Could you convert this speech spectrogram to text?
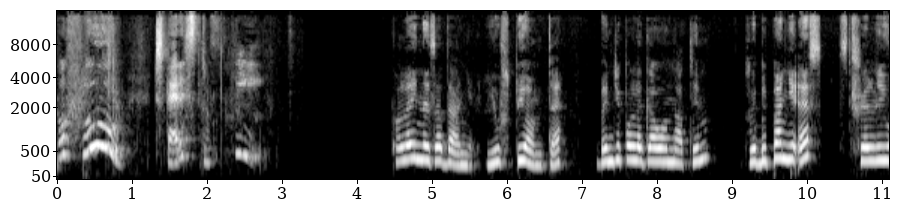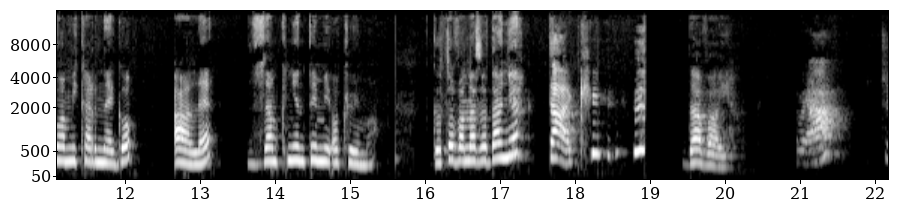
Uhu, cztery stówki. Kolejne zadanie, już piąte, będzie polegało na tym, żeby pani S strzeliła mi karnego, ale z zamkniętymi oczyma. Gotowa na zadanie? Tak. Dawaj. Dobra. Trzy,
